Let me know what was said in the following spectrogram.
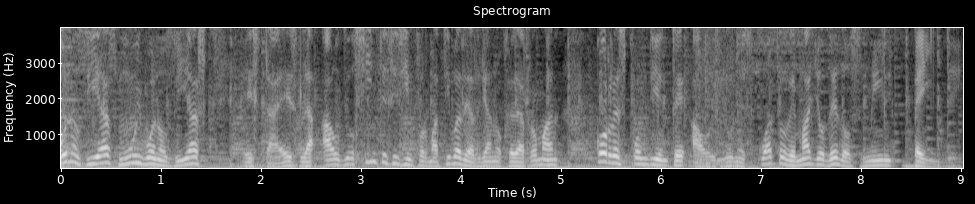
Buenos días, muy buenos días. Esta es la audiosíntesis informativa de Adriano Ojeda Román, correspondiente a hoy lunes 4 de mayo de 2020.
